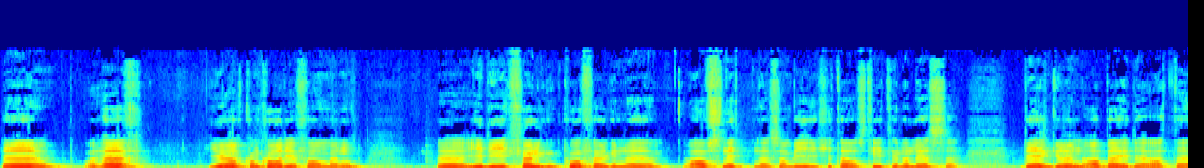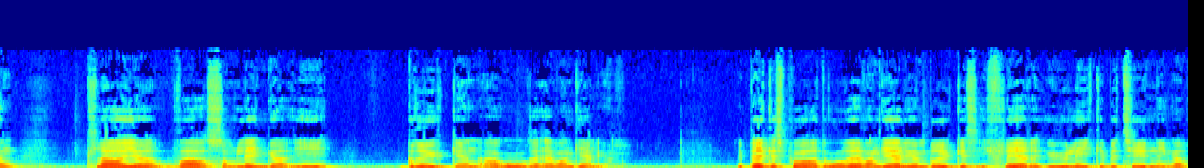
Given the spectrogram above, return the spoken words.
Eh, og Her gjør Concordieformelen eh, i de påfølgende avsnittene som vi ikke tar oss tid til å lese, det grunnarbeidet at den klargjør hva som ligger i bruken av ordet evangelium. Det pekes på at ordet evangelium brukes i flere ulike betydninger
